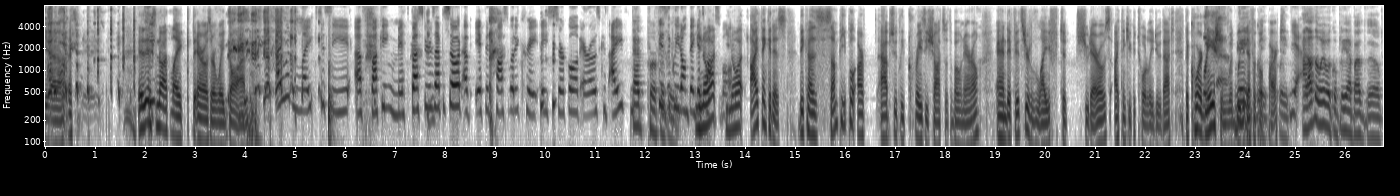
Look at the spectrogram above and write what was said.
Yeah, it's, it, it's not like the arrows are way gone. I would like to see a fucking MythBusters episode of if it's possible to create a circle of arrows because I that perfectly. physically don't think you it's know possible. what? You know what? I think it is because some people are absolutely crazy shots with the bow and arrow, and if it's your life to shoot arrows, I think you could totally do that. The coordination would be the difficult wait, part. wait. Yeah. I love the way we're complaining about the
